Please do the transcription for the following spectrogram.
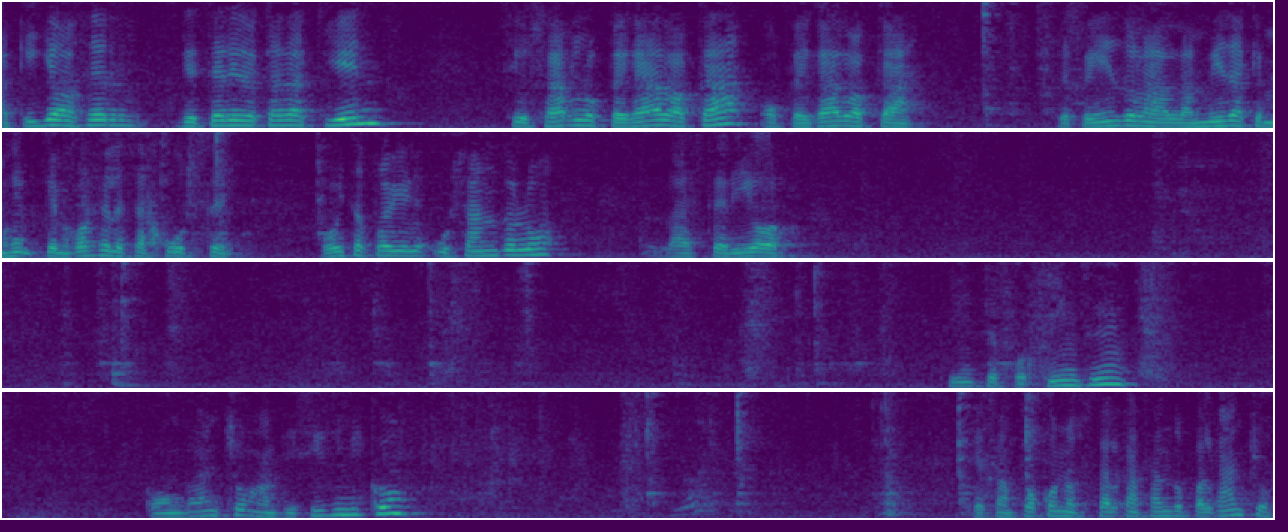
Aquí ya va a ser criterio de cada quien si usarlo pegado acá o pegado acá, dependiendo la, la medida que, mejor se les ajuste. Ahorita estoy usándolo la exterior. ...15 por 15... ...con gancho antisísmico... ...que tampoco nos está alcanzando para el gancho...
